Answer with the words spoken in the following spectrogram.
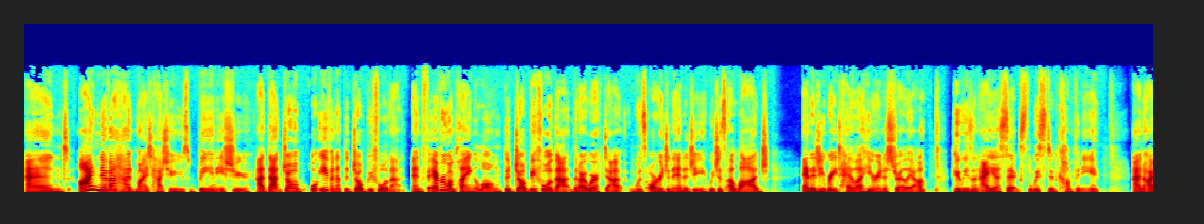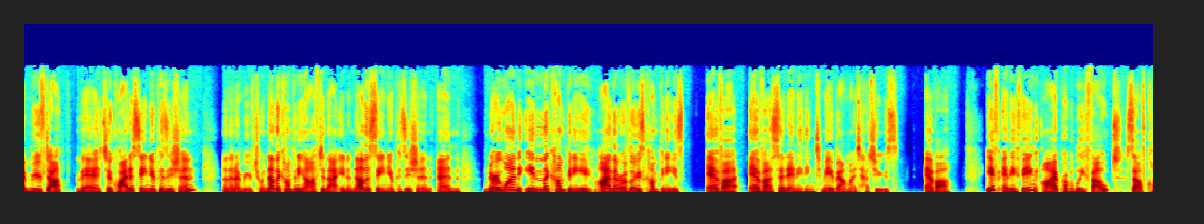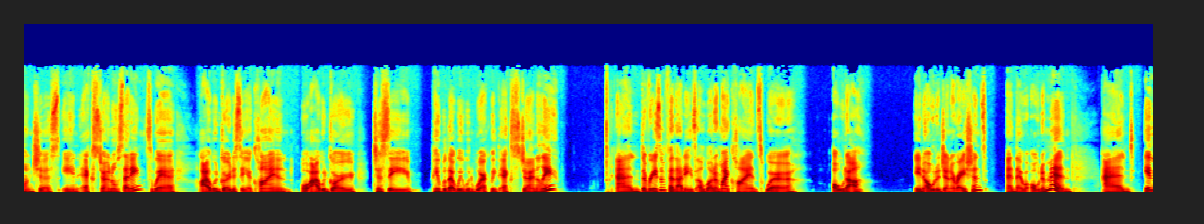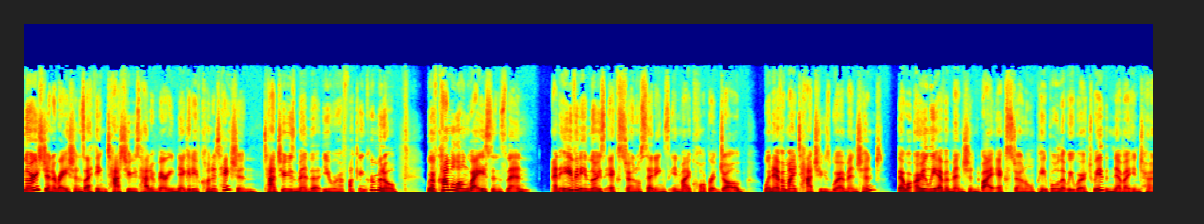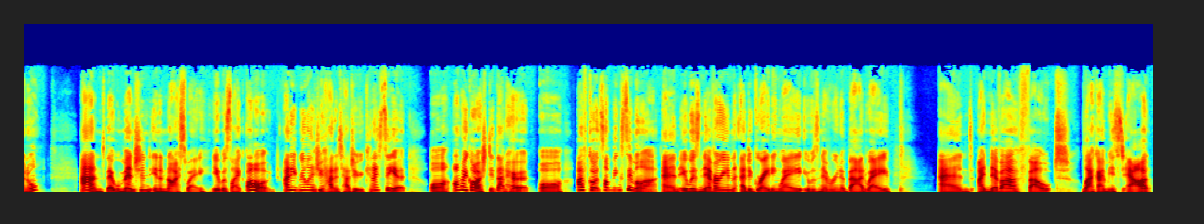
and I never had my tattoos be an issue at that job or even at the job before that. And for everyone playing along, the job before that that I worked at was Origin Energy, which is a large energy retailer here in Australia, who is an ASX listed company. And I moved up there to quite a senior position. And then I moved to another company after that in another senior position. And no one in the company, either of those companies, ever, ever said anything to me about my tattoos. Ever. If anything, I probably felt self conscious in external settings where I would go to see a client or I would go to see people that we would work with externally. And the reason for that is a lot of my clients were older in older generations and they were older men. And in those generations, I think tattoos had a very negative connotation. Tattoos meant that you were a fucking criminal. We've come a long way since then. And even in those external settings in my corporate job, whenever my tattoos were mentioned, they were only ever mentioned by external people that we worked with, never internal. And they were mentioned in a nice way. It was like, oh, I didn't realize you had a tattoo. Can I see it? Or, oh my gosh, did that hurt? Or, I've got something similar. And it was never in a degrading way, it was never in a bad way. And I never felt like I missed out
